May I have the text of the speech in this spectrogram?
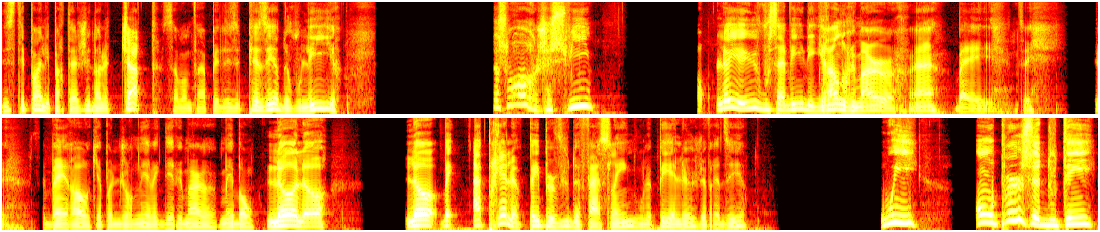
N'hésitez pas à les partager dans le chat. Ça va me faire plaisir de vous lire. Ce soir, je suis. Bon, là, il y a eu, vous savez, les grandes rumeurs. Hein? Ben, c'est bien rare qu'il n'y ait pas une journée avec des rumeurs. Mais bon, là, là, là, ben, après le pay-per-view de Fastlane, ou le PLE, je devrais dire, oui, on peut se douter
